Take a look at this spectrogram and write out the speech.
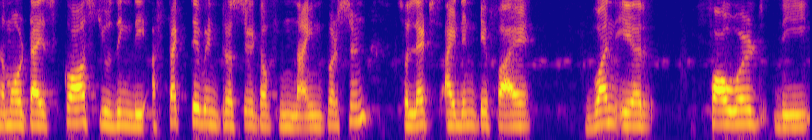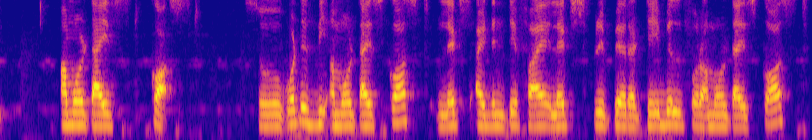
amortized cost using the effective interest rate of 9% so let's identify one year forward the amortized cost so what is the amortized cost? Let's identify, let's prepare a table for amortized cost.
